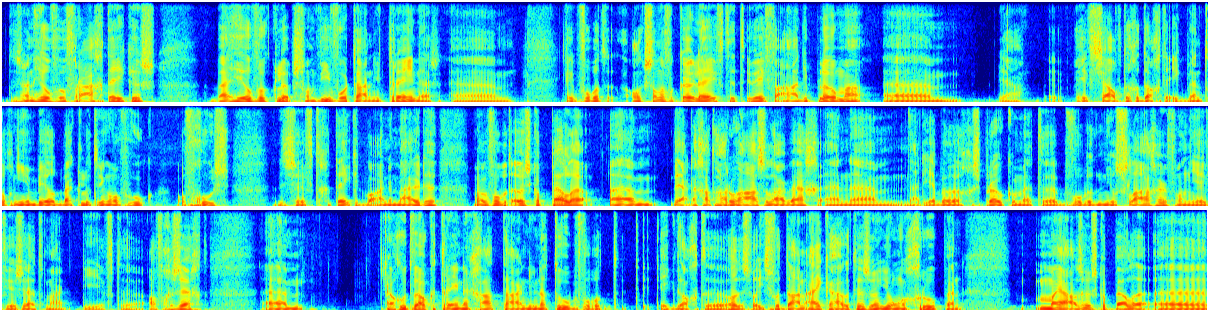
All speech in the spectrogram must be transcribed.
er zijn heel veel vraagtekens bij heel veel clubs. Van wie wordt daar nu trainer? Ehm, kijk, bijvoorbeeld Alexander van Keulen heeft het UEFA-diploma. Ehm, ja, heeft zelf de gedachte, ik ben toch niet in beeld bij Kloeting of Hoek of Goes. Dus heeft getekend bij Arne Muiden. Maar bijvoorbeeld Oostkapelle, um, ja, daar gaat Harro Hazelaar weg. En nou, die hebben gesproken met uh, bijvoorbeeld Niels Slager van JVZ, maar die heeft uh, afgezegd. Nou goed, welke trainer gaat daar nu naartoe? Bijvoorbeeld, ik dacht, uh, oh, dat is wel iets voor Daan Eikenhout, zo'n jonge groep. En, maar ja, zo is Capelle uh,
